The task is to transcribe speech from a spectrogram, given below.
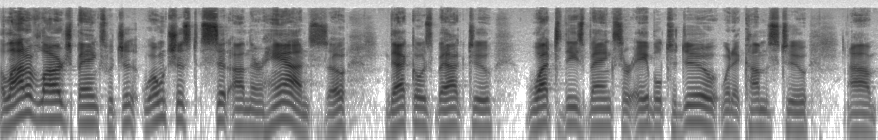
a lot of large banks which won't just sit on their hands. So that goes back to what these banks are able to do when it comes to um,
